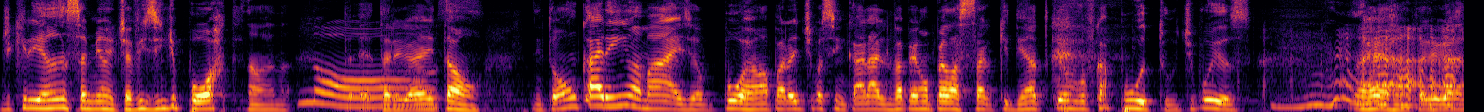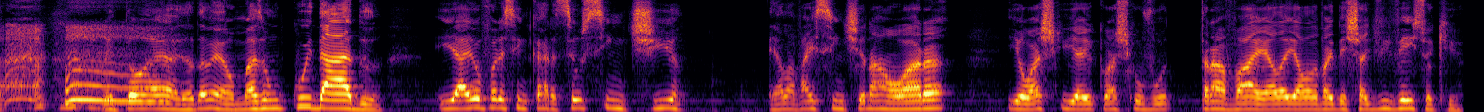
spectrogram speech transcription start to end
de criança mesmo. Tinha vizinho de porta na, na- Nossa. Tá ligado? Então. Então, um carinho a mais. Eu, porra, é uma parada tipo assim, caralho, não vai pegar um pela saco aqui dentro que eu vou ficar puto. Tipo isso. É, tá ligado? Então, é, exatamente. Mas um cuidado. E aí eu falei assim, cara, se eu sentir, ela vai sentir na hora. E eu acho que aí que eu acho que eu vou travar ela e ela vai deixar de viver isso aqui.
